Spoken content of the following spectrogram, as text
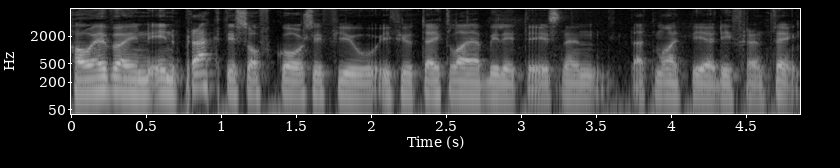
However, in, in practice, of course, if you if you take liabilities, then that might be a different thing.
